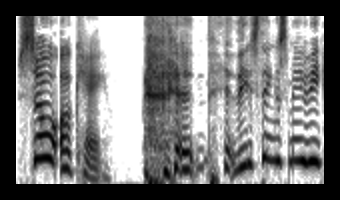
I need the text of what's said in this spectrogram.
So, okay, these things may be,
